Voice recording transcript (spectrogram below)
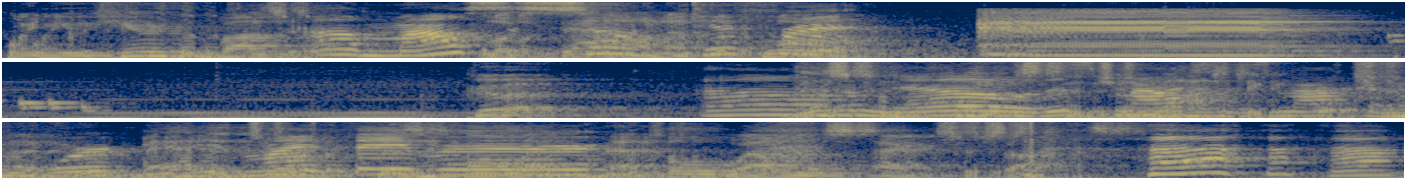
When you hear the buzzer, Oh, mouse look is so down at different. the floor. Good. Oh This no, completes this the mouse gymnastic is not portion going of to your work in mandatory my physical and mental wellness exercise.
